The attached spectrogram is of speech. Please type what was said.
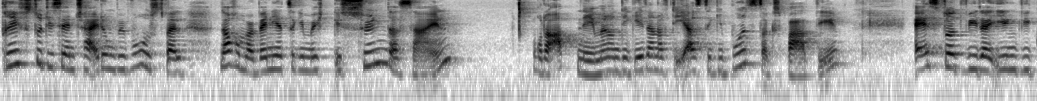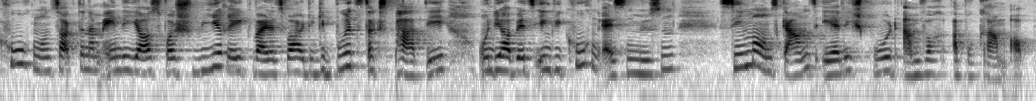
triffst du diese Entscheidung bewusst? Weil, noch einmal, wenn ich jetzt sage, ich möchte gesünder sein oder abnehmen und ich gehe dann auf die erste Geburtstagsparty, esse dort wieder irgendwie Kuchen und sage dann am Ende, ja, es war schwierig, weil jetzt war halt die Geburtstagsparty und ich habe jetzt irgendwie Kuchen essen müssen, sind wir uns ganz ehrlich, spult einfach ein Programm ab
